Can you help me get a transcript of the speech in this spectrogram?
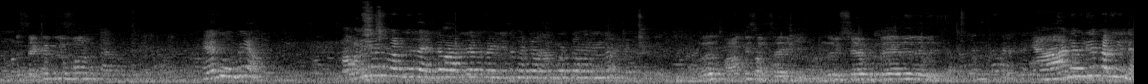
നമ്മുടെ സെക്രട്ടറി ഉമ്മ. ഏത് ഉമ്മയോ? അവളെയാണ് പറഞ്ഞത് എന്റെ വാർഡിലേക്ക് കഴിഞ്ഞിട്ട് മറ്റൊന്നും കൊടുത്താൽ മതി ഞാനെവിടെയും പറഞ്ഞില്ല.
